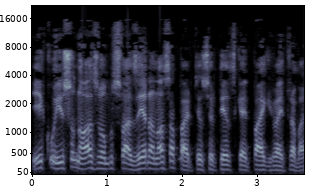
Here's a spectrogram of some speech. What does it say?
e com isso nós vamos fazer a nossa parte. Tenho certeza que a IPAG vai trabalhar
